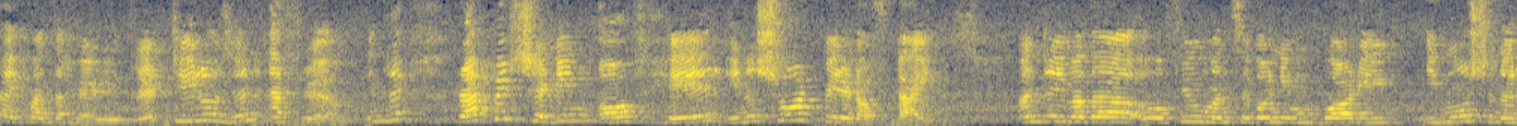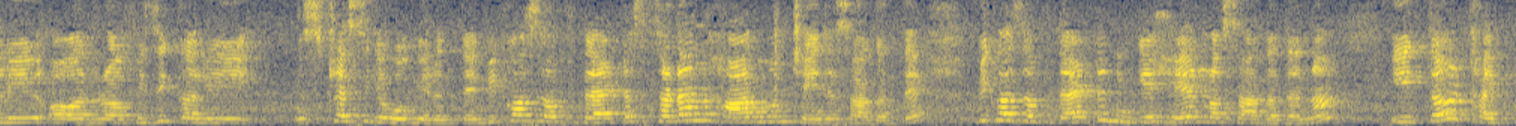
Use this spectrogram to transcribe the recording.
ಟೈಪ್ ಅಂತ ಹೇಳಿದ್ರೆ ಟೀಲೋಜನ್ ಎಫ್ರಿಯಮ್ ಅಂದ್ರೆ rapid shedding of hair in a short period of time ಅಂದರೆ ಇವಾಗ ಫ್ಯೂ ಮಂತ್ಸ್ ಅಗೋ ನಿಮ್ಮ ಬಾಡಿ ಇಮೋಷನಲಿ ಆರ್ ಫಿಸಿಕಲಿ ಸ್ಟ್ರೆಸ್ಗೆ ಹೋಗಿರುತ್ತೆ. Because of that sudden hormone changes ಆಗುತ್ತೆ. ಬಿಕಾಸ್ ಆಫ್ ದ್ಯಾಟ್ ನಿಮಗೆ ಹೇರ್ ಲಾಸ್ ಆಗೋದನ್ನು ಈ ಥರ್ಡ್ ಟೈಪ್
